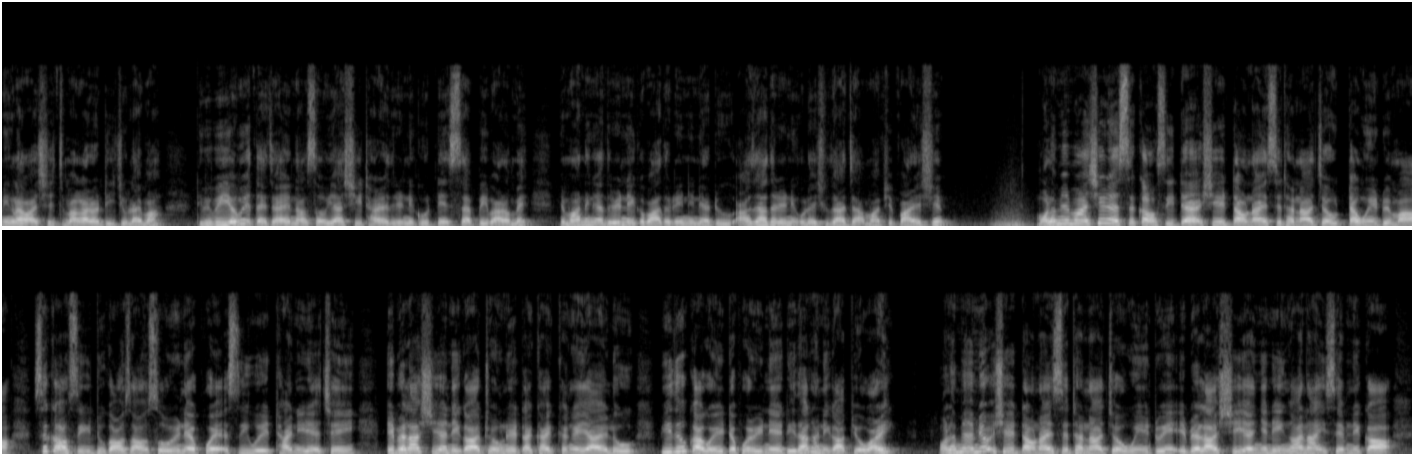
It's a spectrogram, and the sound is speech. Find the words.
မင်္ဂလာပါရှင်ကျွန်မကတော့ဒီဇူလိုင်မှာ DPP ရုံးမြင့်တန်ကြားရဲ့နောက်ဆုံးရရှိထားတဲ့သတင်းတွေကိုတင်ဆက်ပေးပါရမယ်မြန်မာနိုင်ငံသတင်းတွေကမ္ဘာသတင်းတွေနဲ့အတူအားစားသတင်းတွေကိုလည်းရှုစားကြမှာဖြစ်ပါတယ်ရှင်မော်လမြန်မာရှိတဲ့စစ်ကောင်စီတပ်အရှိတောင်တိုင်းစစ်ဌာနချုပ်တပ်ဝင်းအတွင်းမှာစစ်ကောင်စီဒုကောင်ဆောင်စိုးရင်းတဲ့ဖွဲ့အစည်းအဝေးထိုင်နေတဲ့အချိန်ဧပြီလ10ရက်နေ့ကဒရုန်းနဲ့တိုက်ခိုက်ခံခဲ့ရတယ်လို့ပြည်သူ့ကာကွယ်ရေးတပ်ဖွဲ့တွေနဲ့ဒေသခံတွေကပြောပါရယ် မော်လမြိုင်မြို့အရှိတောင်တိုင်းစစ်ဌာနချုပ်ဝင်အတွင်းဧပြီလ10ရက်ညနေ9:30မိနစ်က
